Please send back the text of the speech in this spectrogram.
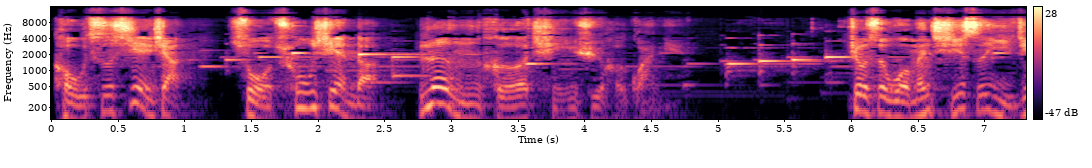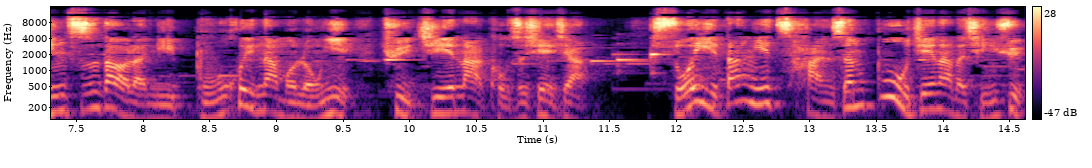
口吃现象所出现的任何情绪和观念，就是我们其实已经知道了，你不会那么容易去接纳口吃现象，所以当你产生不接纳的情绪，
